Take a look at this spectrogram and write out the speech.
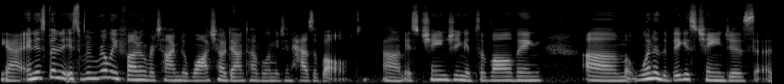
Yeah, and it's been it's been really fun over time to watch how downtown Bloomington has evolved. Um, it's changing, it's evolving. Um, one of the biggest changes uh,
